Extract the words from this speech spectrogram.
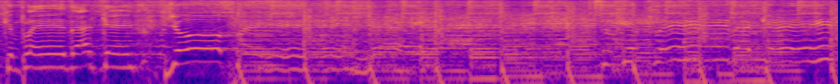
can play that game you're playing. Yeah. You can play that game.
